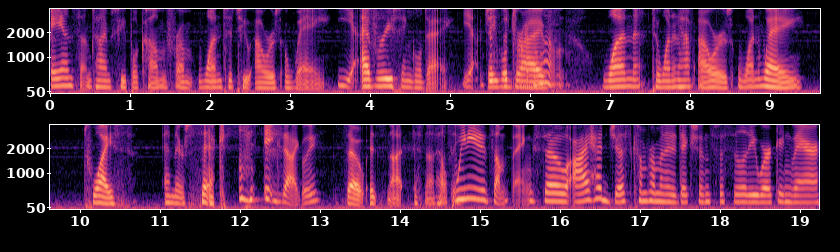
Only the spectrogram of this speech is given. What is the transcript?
And sometimes people come from one to two hours away. Yes. Every single day. Yeah, They just will the drive drive one to one and a half hours one way twice and they're sick. exactly. So it's not it's not healthy. We needed something. So I had just come from an addictions facility working there,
